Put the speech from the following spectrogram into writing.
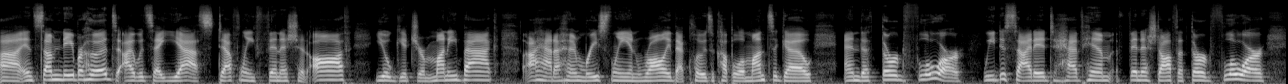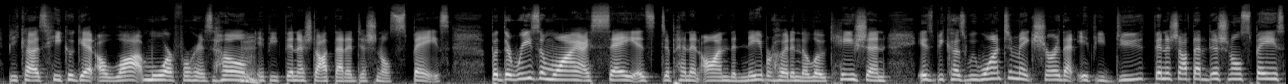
Uh, in some neighborhoods, I would say yes, definitely finish it off. You'll get your money back. I had a home recently in Raleigh that closed a couple of months ago, and the third floor we decided to have him finished off the third floor because he could get a lot more for his home hmm. if he finished off that additional space. But the reason why I say it's dependent on the neighborhood and the location is because we want want to make sure that if you do finish off that additional space,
